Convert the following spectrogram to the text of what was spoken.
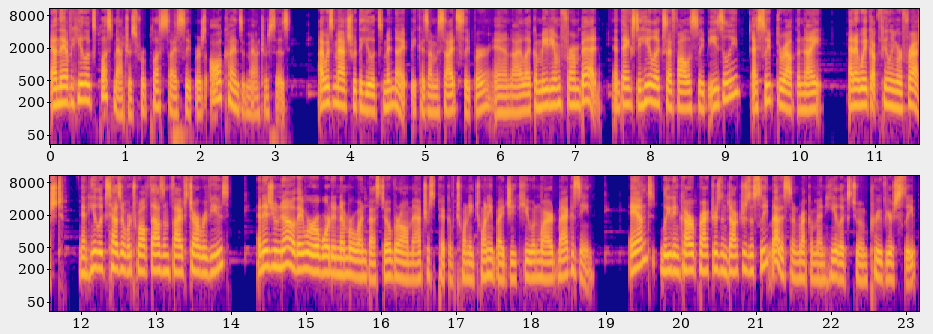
And they have a Helix Plus mattress for plus size sleepers, all kinds of mattresses. I was matched with the Helix Midnight because I'm a side sleeper and I like a medium firm bed. And thanks to Helix, I fall asleep easily. I sleep throughout the night and I wake up feeling refreshed. And Helix has over 12,000 five star reviews and as you know, they were awarded number one best overall mattress pick of 2020 by GQ and Wired Magazine. And leading chiropractors and doctors of sleep medicine recommend Helix to improve your sleep.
